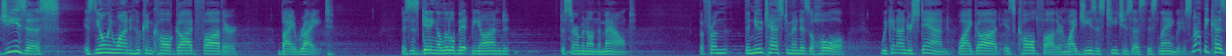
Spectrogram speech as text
Jesus is the only one who can call God Father by right. This is getting a little bit beyond the Sermon on the Mount. But from the New Testament as a whole, we can understand why God is called Father and why Jesus teaches us this language. It's not because,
